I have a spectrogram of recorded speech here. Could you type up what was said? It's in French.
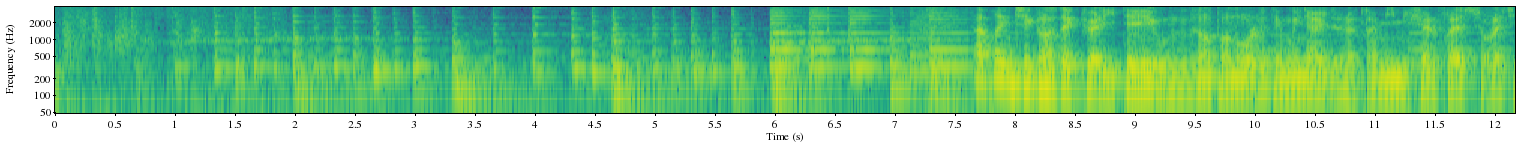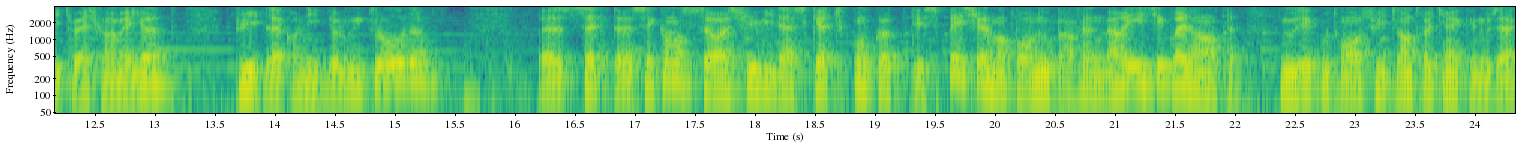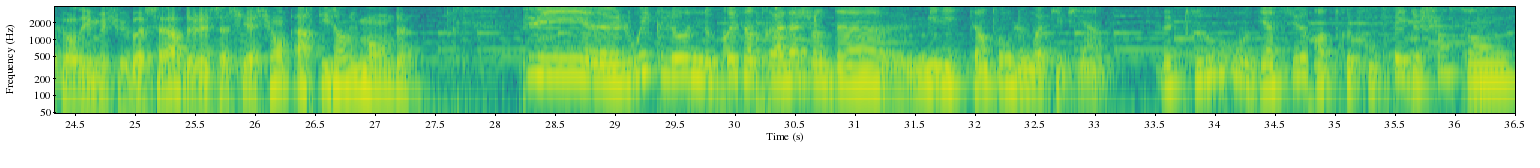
Après une séquence d'actualité où nous entendrons le témoignage de notre ami Michel Fraisse sur la situation à Mayotte, puis la chronique de Louis-Claude, euh, cette séquence sera suivie d'un sketch concocté spécialement pour nous par Jeanne-Marie ici présente. Nous écouterons ensuite l'entretien que nous a accordé M. Bossard de l'association Artisans du Monde. Puis euh, Louis-Claude nous présentera l'agenda euh, militant pour le mois qui vient. Le tout, bien sûr, entrecoupé de chansons.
